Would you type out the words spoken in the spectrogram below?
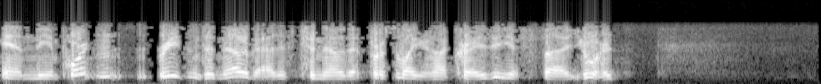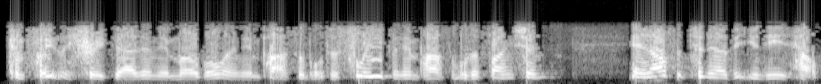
And the important reason to know that is to know that, first of all, you're not crazy if uh, you're completely freaked out and immobile and impossible to sleep and impossible to function, and also to know that you need help,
